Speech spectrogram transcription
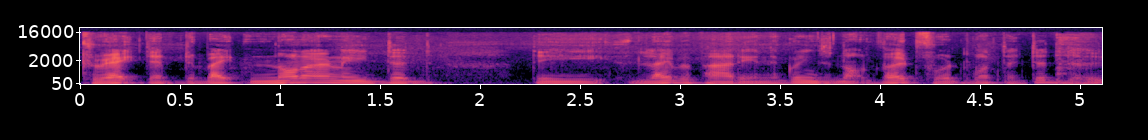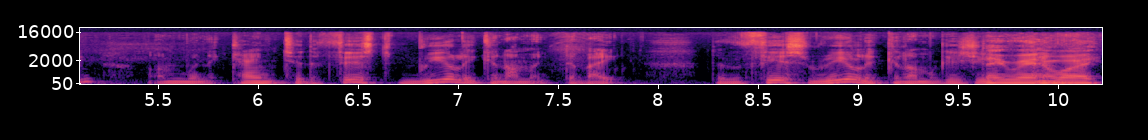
create that debate. Not only did the Labor Party and the Greens did not vote for it, what they did do, and when it came to the first real economic debate, the first real economic issue, They ran away.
